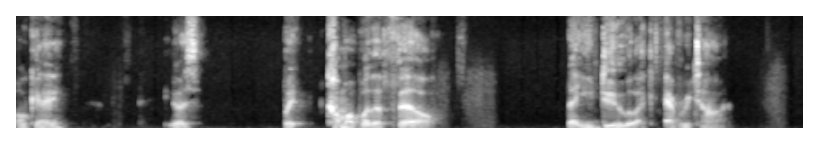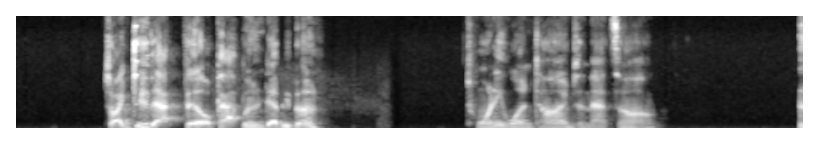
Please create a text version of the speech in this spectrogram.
"Okay." He goes, "But come up with a fill that you do like every time." So I do that fill, Pat Boone, Debbie Boone, 21 times in that song.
